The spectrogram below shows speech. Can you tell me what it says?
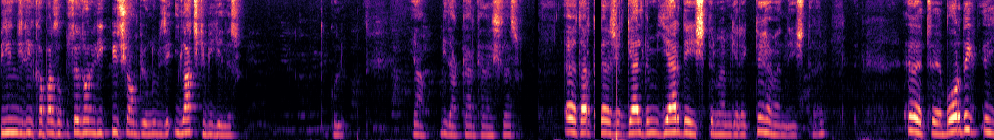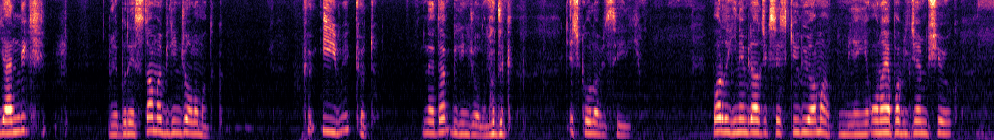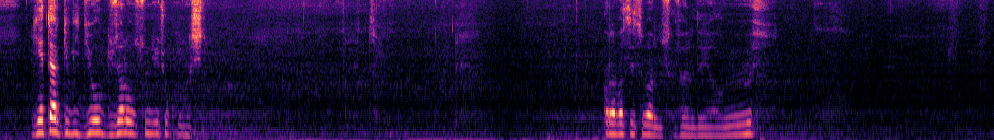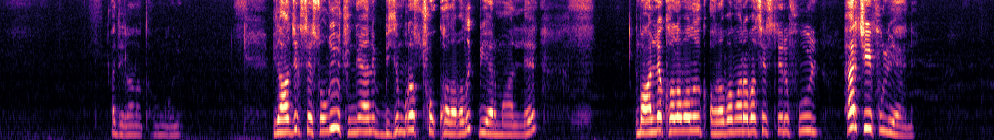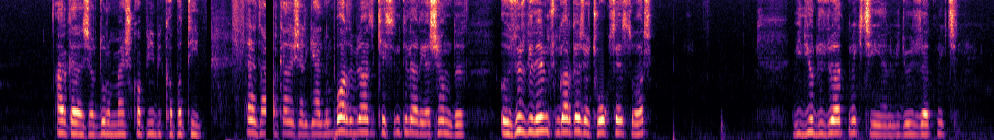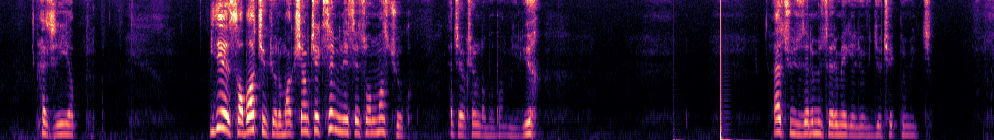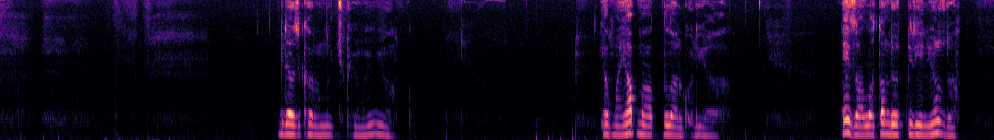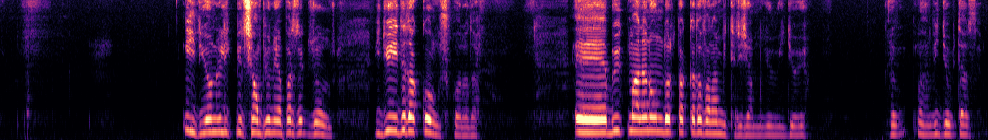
Birinciliği kaparsak bu sezon Lig 1 şampiyonu bize ilaç gibi gelir. Ya bir dakika arkadaşlar. Evet arkadaşlar geldim. Yer değiştirmem gerekti. Hemen değiştirdim. Evet e, bu arada e, yendik e, Brest'te ama birinci olamadık. Kö iyi mi? Kötü. Neden? Birinci olamadık. Keşke olabilseydik. Bu arada yine birazcık ses geliyor ama ona yapabileceğim bir şey yok. Yeter ki video güzel olsun diye çok uğraştım. Araba sesi var bu sefer de ya. Öf. Hadi lan atalım golü. Birazcık ses oluyor çünkü yani bizim burası çok kalabalık bir yer mahalle. Mahalle kalabalık, araba araba sesleri full. Her şey full yani. Arkadaşlar durun ben şu kapıyı bir kapatayım. Evet arkadaşlar geldim. Bu arada biraz kesintiler yaşandı. Özür dilerim çünkü arkadaşlar çok ses var. Video düzeltmek için yani videoyu düzeltmek için her şeyi yaptım. Bir de sabah çekiyorum. Akşam çeksem yine ses olmaz çok. Gerçi akşam da babam geliyor. Her şey üzerime üzerime geliyor video çekmemek için. Birazcık karanlık çıkıyor muyum? Yok. Yapma yapma attılar golü ya. Neyse Allah'tan 4-1 yeniyoruz da. İyi diyor lig bir şampiyonu yaparsak güzel olur. Video 7 dakika olmuş bu arada. Ee, büyük ihtimalle 14 dakikada falan bitireceğim bugün videoyu. Ha, video biterse.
